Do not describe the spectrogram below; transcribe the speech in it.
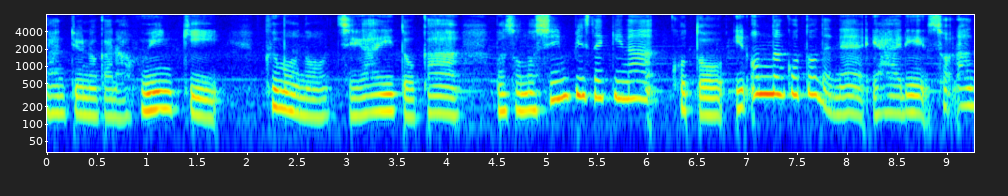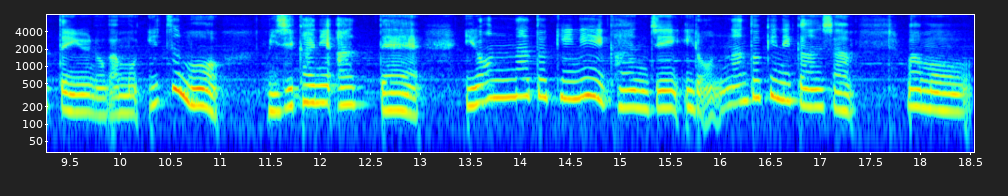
何て言うのかな雰囲気雲の違いとか、まあ、その神秘的なこといろんなことでねやはり空っていうのがもういつも身近にあっていろんな時に感じいろんな時に感謝。まあもう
